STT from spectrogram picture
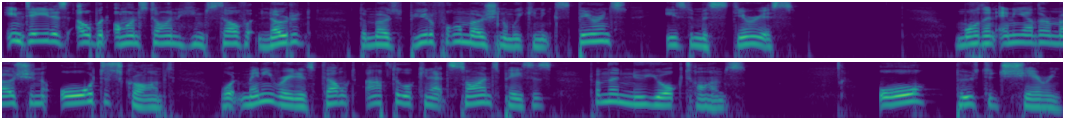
Indeed, as Albert Einstein himself noted, the most beautiful emotion we can experience is the mysterious. More than any other emotion, awe described what many readers felt after looking at science pieces from the New York Times. Awe boosted sharing,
